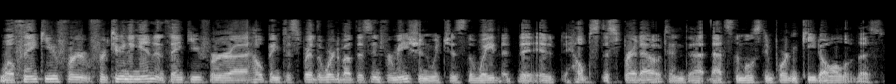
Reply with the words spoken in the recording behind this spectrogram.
Well, thank you for, for tuning in, and thank you for uh, helping to spread the word about this information, which is the way that the, it helps to spread out, and uh, that's the most important key to all of this.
